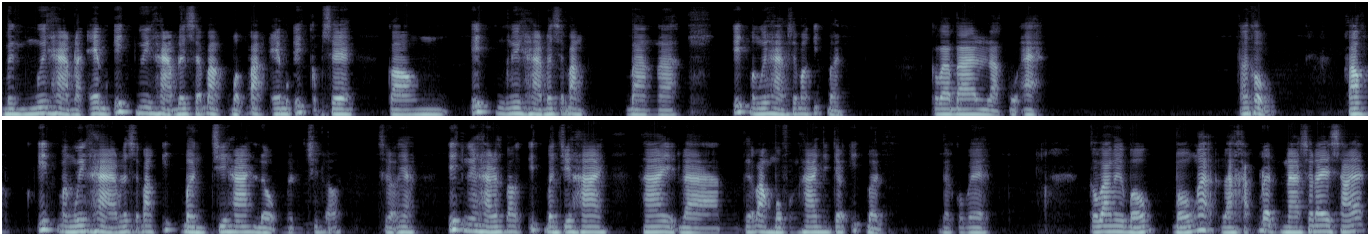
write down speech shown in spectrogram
mình nguyên hàm là e một x nguyên hàm đây sẽ bằng vẫn bằng e một x cộng c. Còn x nguyên hàm đây sẽ bằng bằng à, uh, x mà nguyên hàm sẽ bằng x bình câu 33 là của A. Đáng khủng không x bằng nguyên hàm nó sẽ bằng x bình chia 2 lộn mình xin lỗi xin lỗi nha. X nguyên hàm nó sẽ bằng x bình chia 2 2 là sẽ bằng 1 phần 2 nhân cho x bình là câu B. Câu 34 4 á, là khẳng định là sau đây sai á,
